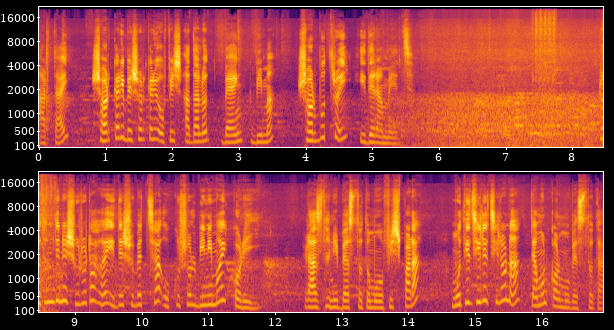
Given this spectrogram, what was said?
আর তাই সরকারি, বেসরকারি অফিস, আদালত, ব্যাংক, বিমা সর্বত্রই ঈদের আমেজ। প্রথম দিনের শুরুটা হয় ঈদের শুভেচ্ছা ও কুশল বিনিময় করেই। রাজধানীর ব্যস্ততম অফিস পাড়া মতিঝিলে ছিল না তেমন কর্মব্যস্ততা।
